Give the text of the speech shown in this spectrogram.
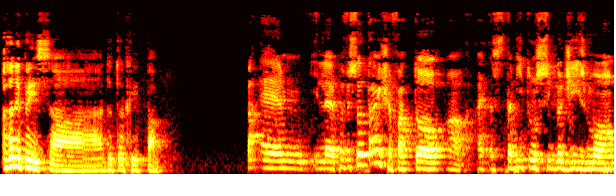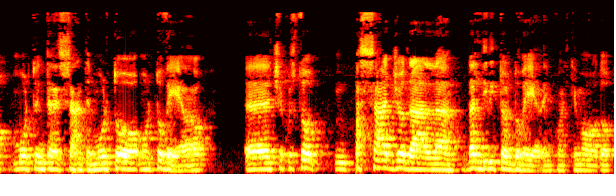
cosa ne pensa, dottor Crippa? Ehm, il professor Taish ha, fatto, ha stabilito un sillogismo molto interessante, molto, molto vero. Eh, c'è questo passaggio dal, dal diritto al dovere, in qualche modo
